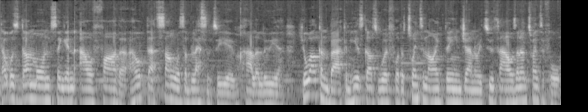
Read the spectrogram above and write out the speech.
That was Don Moen singing Our Father. I hope that song was a blessing to you. Hallelujah. You're welcome back, and here's God's word for the 29th day in January 2024.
